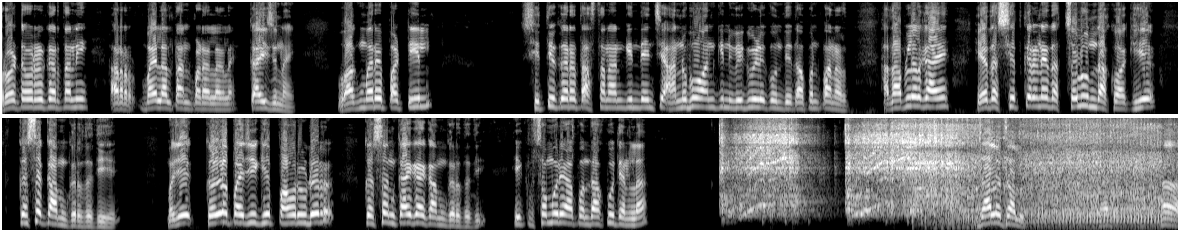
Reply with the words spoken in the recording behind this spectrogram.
रोटावर करताना अर बैलाला ताण पडायला लागलाय. काहीच नाही. वाघमारे पाटील शेती करत असताना आणखीन त्यांचे अनुभव आणखीन वेगवेगळे कोणते आपण पाहणार आता आपल्याला काय हे आता शेतकऱ्याने आता चलून दाखवा की हे कसं काम करतं ती. हे म्हणजे कळलं पाहिजे की हे पॉवर विडर कसं आणि काय काय काम करतं ती. एक समोर आहे, आपण दाखवू त्यांना. झालं चालू. हां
